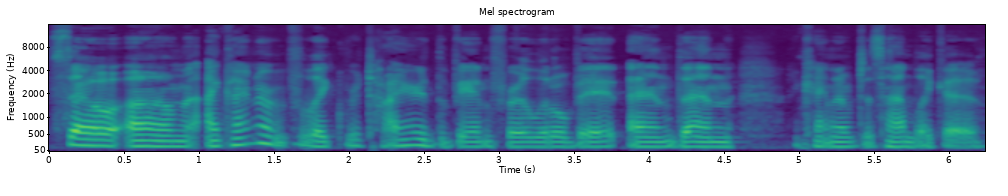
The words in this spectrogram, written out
So um I kind of like retired the band for a little bit and then I kind of just had like a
